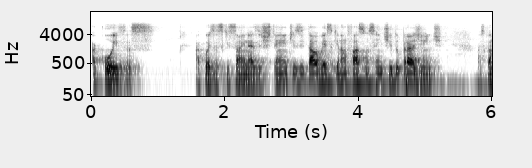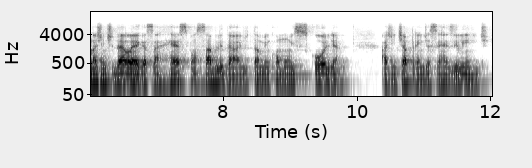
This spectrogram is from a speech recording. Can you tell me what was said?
a coisas, a coisas que são inexistentes e talvez que não façam sentido para a gente. Mas quando a gente delega essa responsabilidade também como uma escolha, a gente aprende a ser resiliente,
